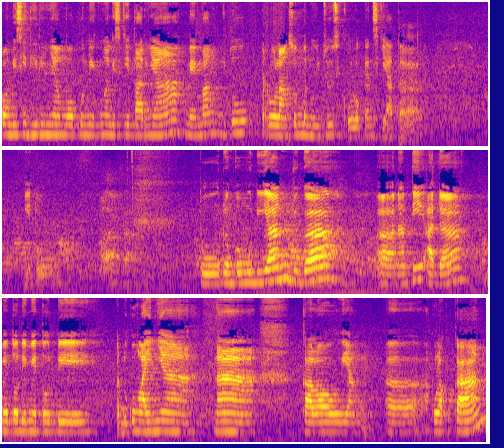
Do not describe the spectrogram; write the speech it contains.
kondisi dirinya maupun lingkungan di sekitarnya memang itu perlu langsung menuju psikolog dan psikiater. Gitu. Tuh dan kemudian juga uh, nanti ada metode-metode pendukung lainnya. Nah kalau yang uh, aku lakukan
